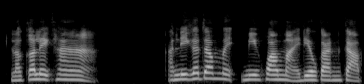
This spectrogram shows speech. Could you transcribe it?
ๆ แล้วก็เลขห้าอันนี้ก็จะมีความหมายเดียวกันกับ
